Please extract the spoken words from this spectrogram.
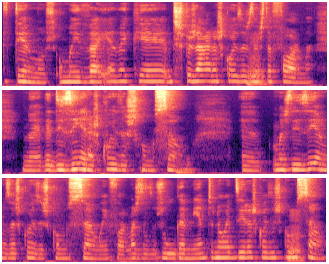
de termos uma ideia de que é despejar as coisas hum. desta forma, não é? de dizer as coisas como são. Hum. Uh, mas dizermos as coisas como são em formas de julgamento não é dizer as coisas como hum. são.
